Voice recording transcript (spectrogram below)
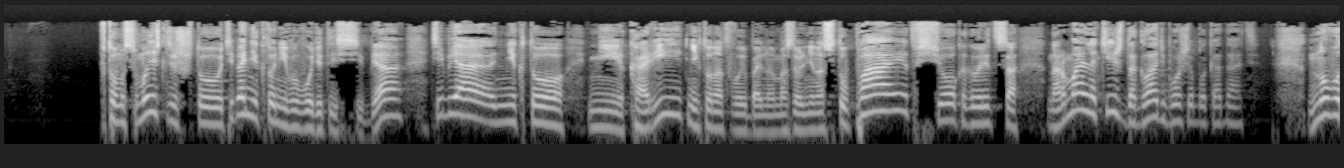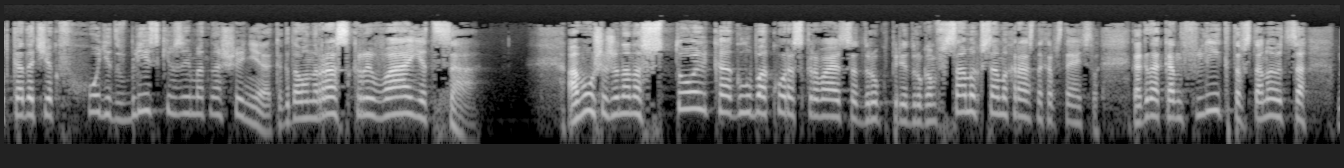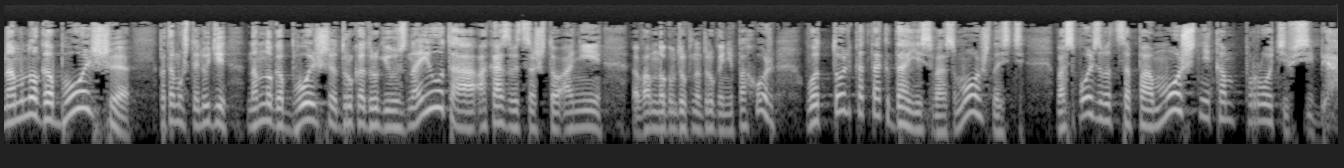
в том смысле, что тебя никто не выводит из себя, тебя никто не корит, никто на твой больной мозоль не наступает, все, как говорится, нормально, тишь да гладь Божья благодать. Но вот когда человек входит в близкие взаимоотношения, когда он раскрывается, а муж и жена настолько глубоко раскрываются друг перед другом в самых-самых разных обстоятельствах, когда конфликтов становится намного больше, потому что люди намного больше друг о друге узнают, а оказывается, что они во многом друг на друга не похожи, вот только тогда есть возможность воспользоваться помощником против себя.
